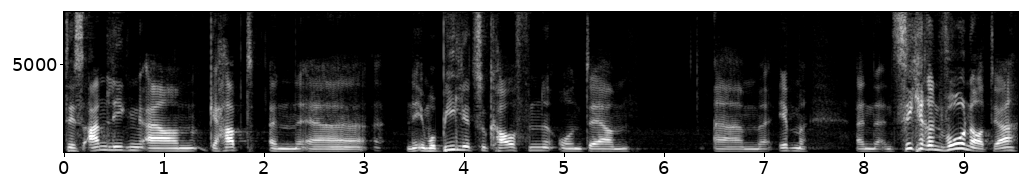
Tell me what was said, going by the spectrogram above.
das Anliegen ähm, gehabt, ein, äh, eine Immobilie zu kaufen und ähm, ähm eben einen, einen, sicheren Wohnort. Ja?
